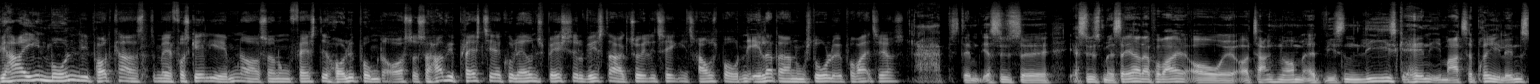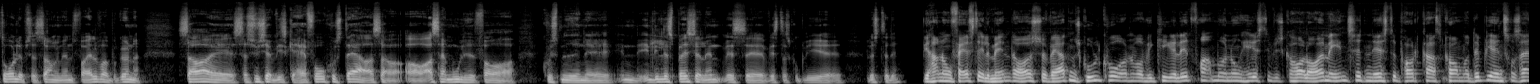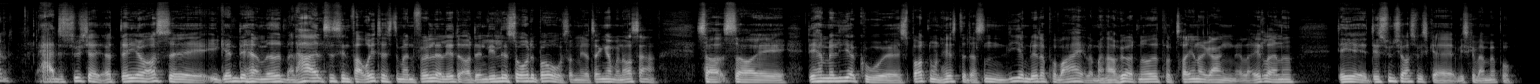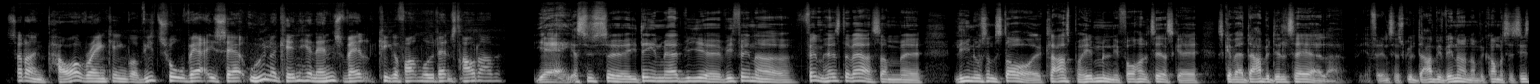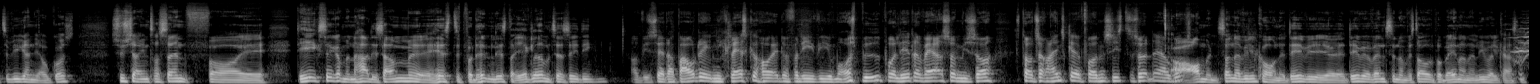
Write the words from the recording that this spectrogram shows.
Vi har en månedlig podcast med forskellige emner og så nogle faste holdepunkter også, og så har vi plads til at kunne lave en special, hvis der er aktuelle ting i travsporten, eller der er nogle store løb på vej til os. Ja, bestemt. Jeg synes, øh, jeg synes med sager, der er på vej, og, øh, og tanken om, at vi sådan lige skal hen i marts-april, inden storløbssæsonen den for alvor begynder, så, øh, så synes jeg, at vi skal have fokus der også, og, og også have mulighed for at kunne smide en, en, en lille special ind, hvis, hvis der skulle blive lyst til det. Vi har nogle faste elementer også, verdens guldkorn, hvor vi kigger lidt frem mod nogle heste, vi skal holde øje med, indtil den næste podcast kommer og det bliver interessant. Ja, det synes jeg. Det er jo også øh, igen det her med, man har altid sin favoritheste, man følger lidt, og den lille sorte bog, som jeg tænker, man også har. Så, så øh, det her med lige at kunne øh, spotte nogle heste, der sådan lige om lidt er på vej, eller man har hørt noget på trænergangen, eller et eller andet, det, det synes jeg også, vi skal, vi skal være med på. Så er der en power ranking, hvor vi to hver især, uden at kende hinandens valg, kigger frem mod dansk travdarbe. Ja, jeg synes, uh, ideen med, at vi, uh, vi finder fem heste hver, som uh, lige nu sådan står uh, klarest på himlen i forhold til at skal, skal være derby-deltager, eller ja, for den sags skyld derby-vinder, når vi kommer til sidste weekend i august, synes jeg er interessant, for uh, det er ikke sikkert, man har de samme uh, heste på den liste, jeg glæder mig til at se de. Og vi sætter bagdelen i klaskehøjde, fordi vi må også byde på lidt af hver, som vi så står til regnskab for den sidste søndag i august. Ja, men sådan er vilkårene. Det er vi, det er vi vant til, når vi står ude på banerne alligevel, Carsten.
